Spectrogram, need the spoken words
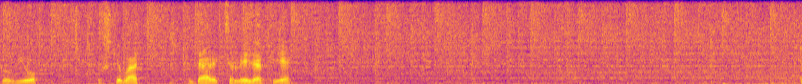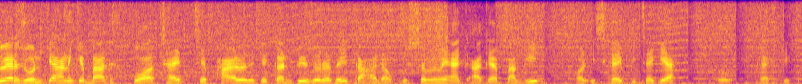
तो भी हो। उसके बाद डायरेक्ट चले जाती है। तो यार जोन के आने के बाद बहुत साइड से फायर हो जाके कंफ्यूज हो रहा था कि कहाँ जाऊँ। उस समय में आ गया बागी और इसका ही पीछे गया तो कैसे देखो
